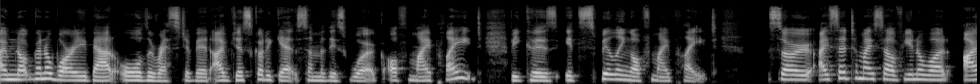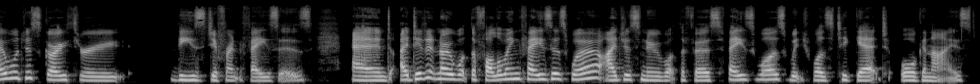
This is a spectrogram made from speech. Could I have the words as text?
I'm not going to worry about all the rest of it. I've just got to get some of this work off my plate because it's spilling off my plate. So I said to myself, you know what? I will just go through these different phases. And I didn't know what the following phases were. I just knew what the first phase was, which was to get organized.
